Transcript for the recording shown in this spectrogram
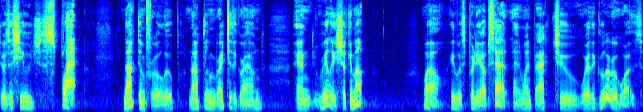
there was this huge splat. Knocked him for a loop, knocked him right to the ground, and really shook him up. Well, he was pretty upset and went back to where the guru was.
